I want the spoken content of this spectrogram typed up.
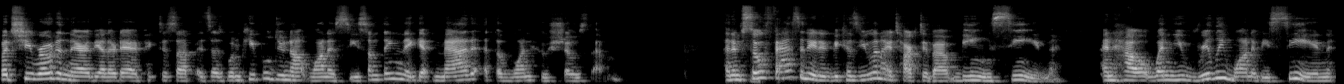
But she wrote in there the other day, I picked this up. It says, when people do not want to see something, they get mad at the one who shows them. And I'm so fascinated because you and I talked about being seen and how when you really want to be seen,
